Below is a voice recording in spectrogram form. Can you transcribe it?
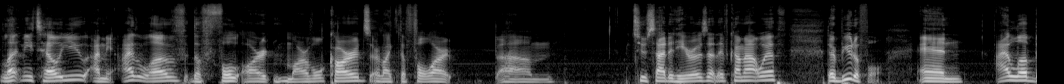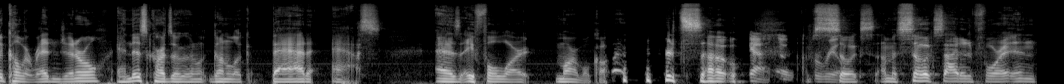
let me tell you, I mean, I love the full art Marvel cards, or like the full art um, two sided heroes that they've come out with. They're beautiful, and I love the color red in general. And this card's going to look badass as a full art Marvel card. so yeah, no, I'm so ex- I'm so excited for it, and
